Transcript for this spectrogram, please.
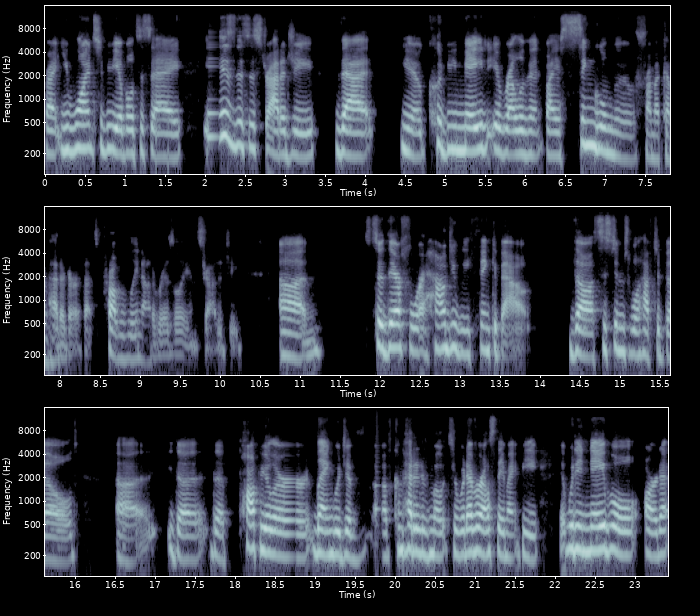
right? You want to be able to say, is this a strategy that you know could be made irrelevant by a single move from a competitor? That's probably not a resilient strategy. Um, so therefore, how do we think about the systems we'll have to build uh, the the popular language of, of competitive moats or whatever else they might be that would enable our,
